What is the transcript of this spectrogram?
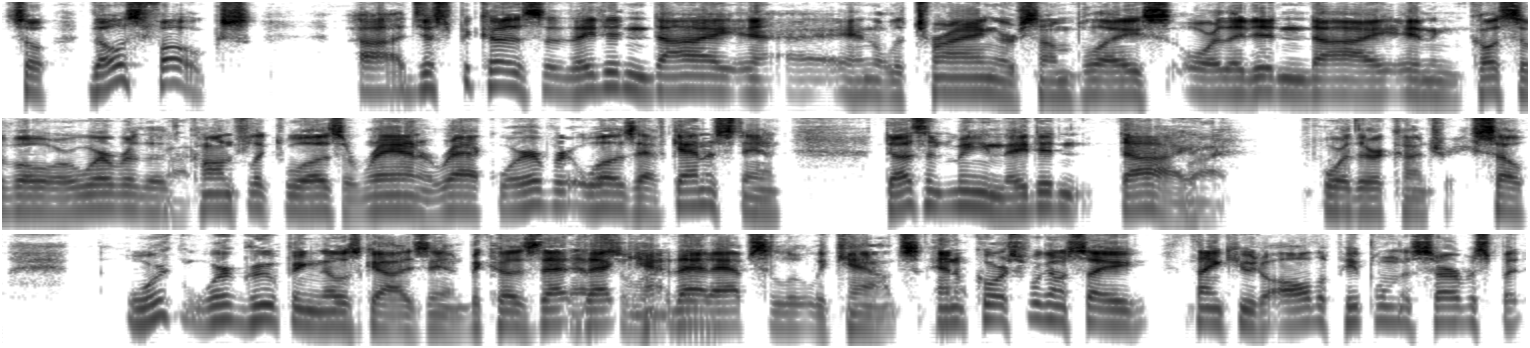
So those folks, uh, just because they didn't die in, in Latrang or someplace, or they didn't die in Kosovo or wherever the conflict was, Iran, Iraq, wherever it was, Afghanistan, doesn't mean they didn't die Right. for their country. So we're we're grouping those guys in because that that Absolutely. ca- that absolutely counts. And of course, we're going to say thank you to all the people in the service, but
